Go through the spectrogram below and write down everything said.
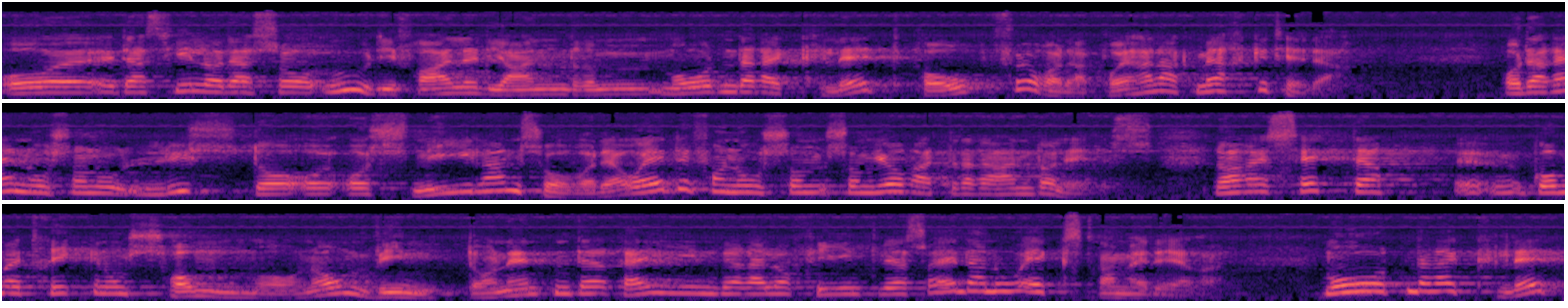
og eh, Der skiller det så ut ifra alle de andre måten dere er kledd på og oppfører dere på. Jeg har lagt merke til det. Og det er noe sånn lyst og, og, og smilende over det. Og er det for noe som, som gjør at det er annerledes? Nå har jeg sett dere uh, gå med trikken om sommeren og om vinteren, enten det er regnvær eller fint vær, så er det noe ekstra med dere. Måten dere er kledd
